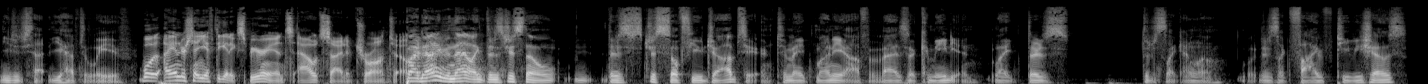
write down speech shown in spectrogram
You just ha- you have to leave. Well, I understand you have to get experience outside of Toronto. But not even that. Like, there's just no. There's just so few jobs here to make money off of as a comedian. Like, there's there's like I don't know. There's like five TV shows.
